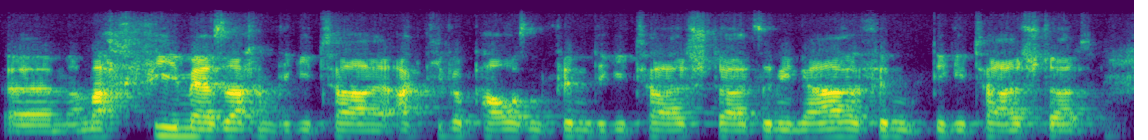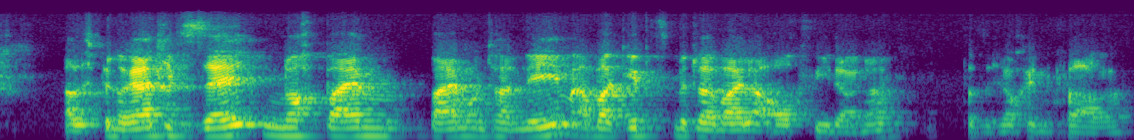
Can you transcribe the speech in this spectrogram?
äh, man macht viel mehr Sachen digital. Aktive Pausen finden digital statt, Seminare finden digital statt. Also ich bin relativ selten noch beim, beim Unternehmen, aber gibt es mittlerweile auch wieder, ne? dass ich auch hinfahre.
